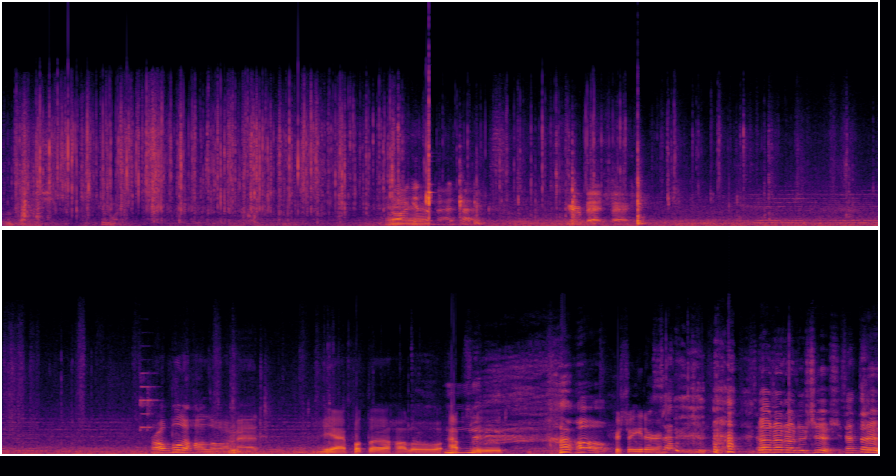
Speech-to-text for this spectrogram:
That's fine. Good one. No, I get the bad packs. You're a bad pack. Or I'll pull a hollow. I'm mad. Yeah, I put the hollow absolute Oh! Crusader. no, no, no, no, shush. Is that the-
